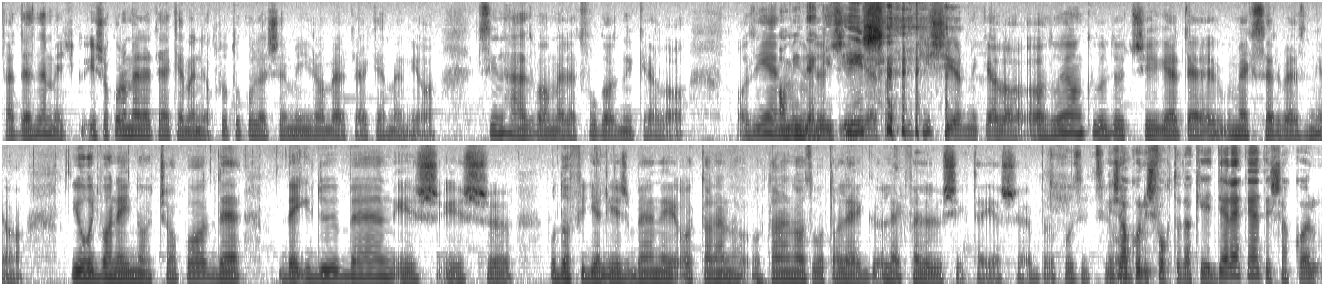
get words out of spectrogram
Tehát ez nem egy, és akkor amellett el kell menni a protokoll eseményre, amellett el kell menni a színházba, amellett fogadni kell a, az ilyen A mindenkit is. kísérni kell a, az olyan küldöttséget, e, megszervezni a... Jó, hogy van egy nagy csapat, de, de időben és, és odafigyelésben talán, talán az volt a leg, legfelelősségteljesebb pozíció. És akkor is fogtad a két gyereket, és akkor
